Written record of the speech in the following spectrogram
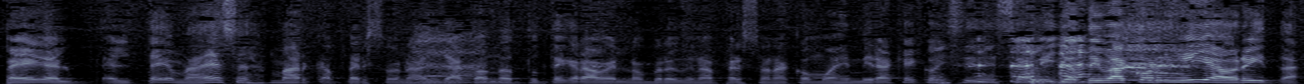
pega el, el tema. Eso es marca personal. Ya cuando tú te grabas el nombre de una persona como es, mira qué coincidencial. Y yo te iba a corregir ahorita.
